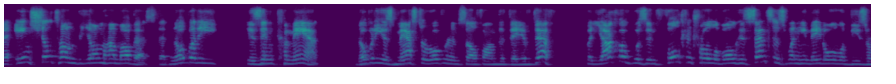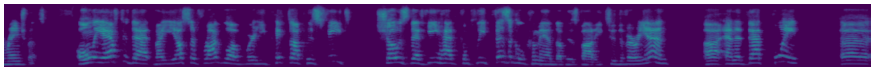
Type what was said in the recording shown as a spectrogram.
uh, Ein Shilton Biyom Hamaves, that nobody is in command. Nobody is master over himself on the day of death. But Yaakov was in full control of all his senses when he made all of these arrangements. Only after that, by Yosef Raglov, where he picked up his feet, shows that he had complete physical command of his body to the very end. Uh, and at that point, uh,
